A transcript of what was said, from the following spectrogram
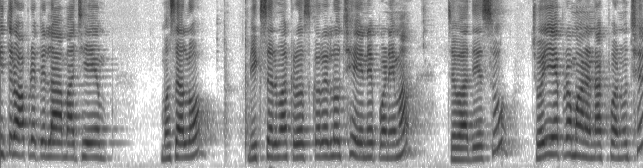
મિત્રો આપણે પહેલાં આમાં જે મસાલો મિક્સરમાં ક્રશ કરેલો છે એને પણ એમાં જવા દેશું. જોઈએ એ પ્રમાણે નાખવાનું છે.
